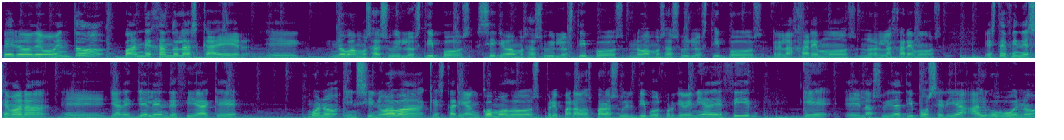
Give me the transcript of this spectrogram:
Pero de momento van dejándolas caer. Eh, no vamos a subir los tipos, sí que vamos a subir los tipos, no vamos a subir los tipos, relajaremos, no relajaremos. Este fin de semana, eh, Janet Yellen decía que, bueno, insinuaba que estarían cómodos, preparados para subir tipos, porque venía a decir que eh, la subida de tipos sería algo bueno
